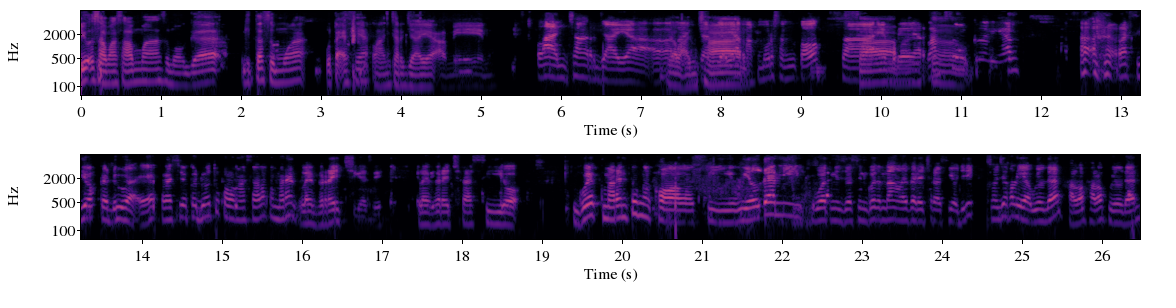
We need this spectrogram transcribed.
Yuk sama-sama, semoga kita semua UTS-nya lancar jaya. Amin. Lancar Jaya, Eh, Ya, lancar. lancar. Jaya, Makmur, Sentosa, Sa- Ember. Langsung ke yang rasio kedua ya. Rasio kedua tuh kalau nggak salah kemarin leverage gak sih? Leverage rasio. Gue kemarin tuh nge-call si Wildan nih buat ngejelasin gue tentang leverage rasio. Jadi langsung aja kali ya Wildan. Halo, halo Wildan.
